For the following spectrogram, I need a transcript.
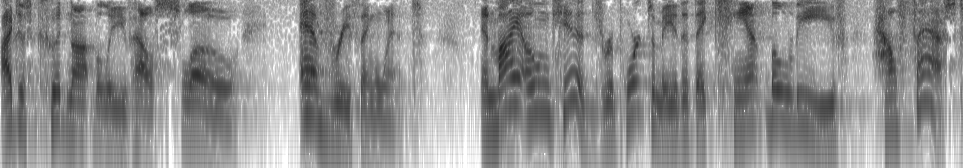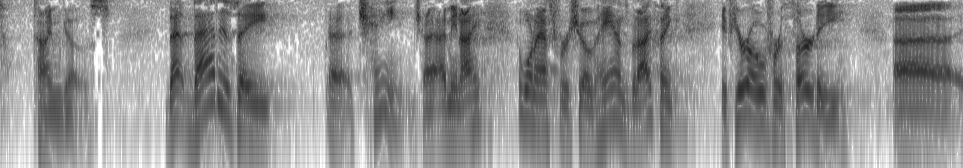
I just could not believe how slow everything went. And my own kids report to me that they can't believe how fast time goes. That, that is a uh, change. I, I mean, I, I won't ask for a show of hands, but I think if you're over 30, uh,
